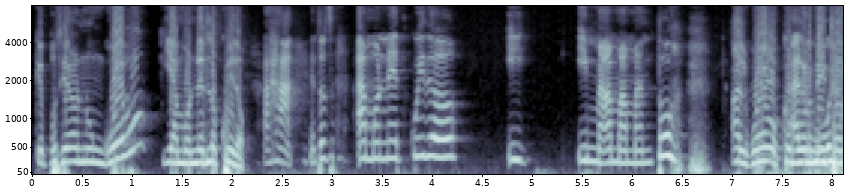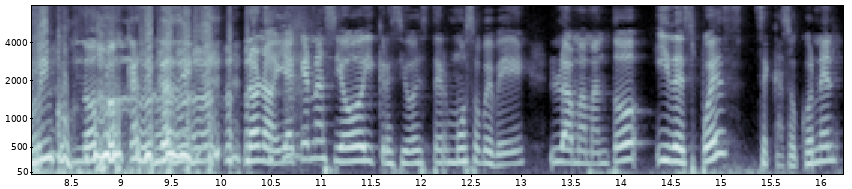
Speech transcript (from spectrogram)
que pusieron un huevo y Amonet lo cuidó. Ajá. Entonces, Amonet cuidó y, y. Al huevo, como al ornitorrinco. No, casi, casi. No, no, ya que nació y creció este hermoso bebé, lo amamantó y después se casó con él.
